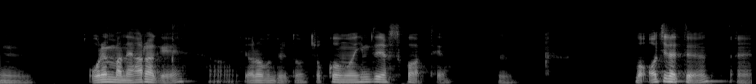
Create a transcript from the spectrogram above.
음, 오랜만에 하락에 어, 여러분들도 조금은 힘드셨을 것 같아요. 음. 뭐 어찌됐든 예.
